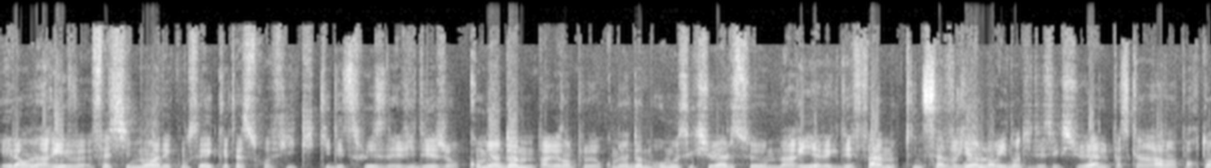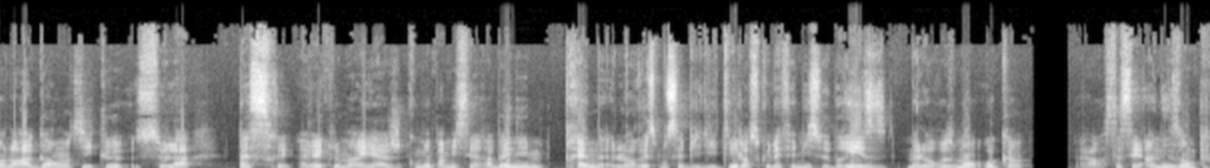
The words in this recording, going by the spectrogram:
et là, on arrive facilement à des conseils catastrophiques qui détruisent la vie des gens. Combien d'hommes, par exemple, combien d'hommes homosexuels se marient avec des femmes qui ne savent rien de leur identité sexuelle parce qu'un rave important leur a garanti que cela passerait avec le mariage? Combien parmi ces rabbinim prennent leurs responsabilités lorsque la famille se brise? Malheureusement, aucun. Alors ça c'est un exemple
